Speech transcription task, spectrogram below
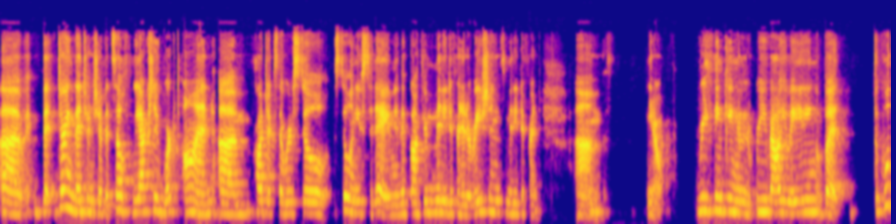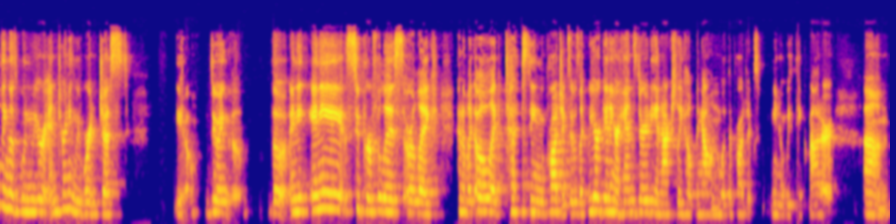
Uh, but during the internship itself we actually worked on um, projects that were still still in use today. I mean they've gone through many different iterations many different um, you know rethinking and reevaluating but the cool thing was when we were interning we weren't just you know doing the any any superfluous or like kind of like oh like testing projects it was like we are getting our hands dirty and actually helping out in what the projects you know we think matter um,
